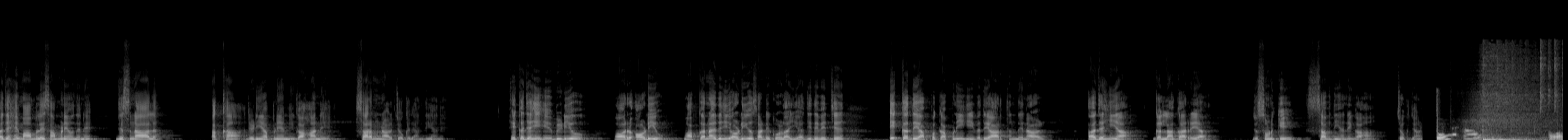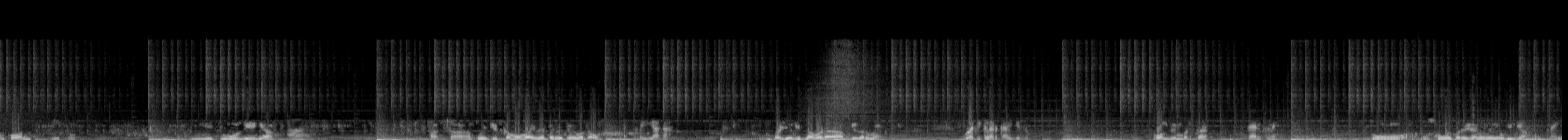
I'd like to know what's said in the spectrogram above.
ਅਜਿਹੇ ਮਾਮਲੇ ਸਾਹਮਣੇ ਆਉਂਦੇ ਨੇ, ਜਿਸ ਨਾਲ ਅੱਖਾਂ ਜਿਹੜੀਆਂ ਆਪਣੀਆਂ ਨਿਗਾਹਾਂ ਨੇ ਸ਼ਰਮ ਨਾਲ ਝੁਕ ਜਾਂਦੀਆਂ ਨੇ ਇੱਕ ਅਜਿਹੀ ਹੀ ਵੀਡੀਓ ਔਰ ਆਡੀਓ ਮਾਫ ਕਰਨਾ ਅਜਿਹੀ ਆਡੀਓ ਸਾਡੇ ਕੋਲ ਆਈ ਆ ਜਿਹਦੇ ਵਿੱਚ ਇੱਕ ਅਧਿਆਪਕ ਆਪਣੀ ਹੀ ਵਿਦਿਆਰਥਣ ਦੇ ਨਾਲ ਅਜਿਹੀਆਂ ਗੱਲਾਂ ਕਰ ਰਿਹਾ ਜੋ ਸੁਣ ਕੇ ਸਭ ਦੀਆਂ ਨਿਗਾਹਾਂ ਝੁਕ ਜਾਣ हेलो हाँ कौन नीतू नीतू बोल रही है क्या हाँ अच्छा तो ये किसका मोबाइल है पहले तो ये बताओ भैया का भैया कितना बड़ा है आपके घर में? बुआ जी का लड़का है ये तो। कौन सी में बढ़ता है? टेंथ में। तो उसको कोई परेशानी नहीं होगी क्या? नहीं।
